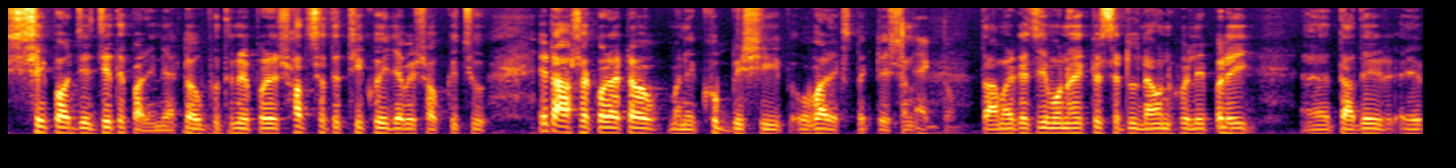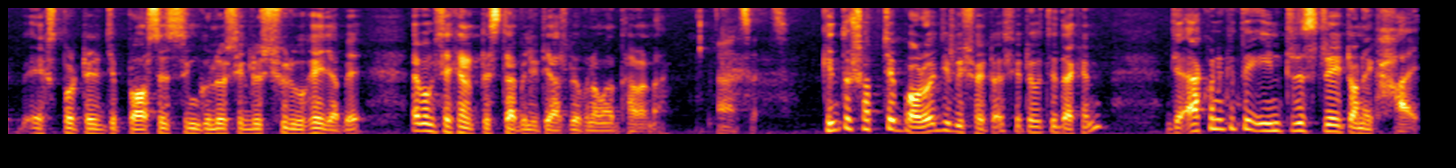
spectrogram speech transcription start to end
সেই পর্যায়ে যেতে পারেনি। একটা অভ্যুত্থানের পরে সাথে সাথে ঠিক হয়ে যাবে সব কিছু এটা আশা করাটাও মানে খুব বেশি ওভার এক্সপেকটেশন একদম। তো আমার কাছে মনে হয় একটু সেটেল ডাউন হলে পরেই তাদের এক্সপোর্টের যে প্রসেসিংগুলো সেগুলো শুরু হয়ে যাবে এবং সেখানে একটা স্ট্যাবিলিটি আসবে বলে আমার ধারণা। আচ্ছা আচ্ছা। কিন্তু সবচেয়ে বড় যে বিষয়টা সেটা হচ্ছে দেখেন যে এখন কিন্তু ইন্টারেস্ট রেট অনেক হাই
